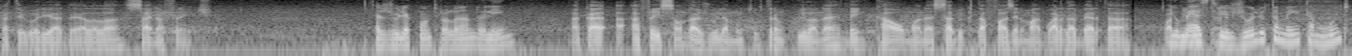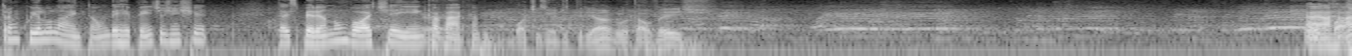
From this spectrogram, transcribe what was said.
categoria dela, ela sai na frente. A Júlia controlando ali. A, a, a feição da Júlia é muito tranquila, né? Bem calma, né? Sabe o que está fazendo, uma guarda aberta com E o mestre Júlio também está muito tranquilo lá, então de repente a gente tá esperando um bote aí, hein, Cavaca? Um botezinho de triângulo, talvez. Ah,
